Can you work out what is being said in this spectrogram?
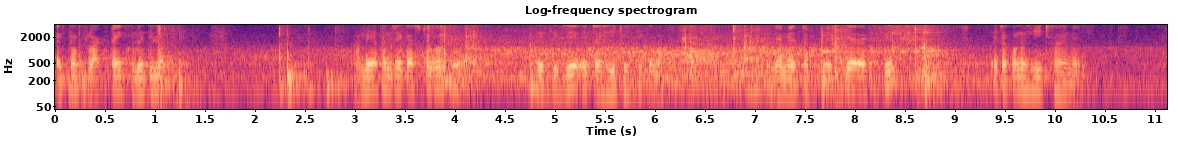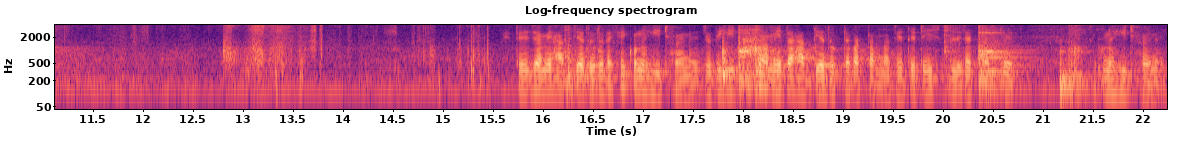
একদম ফ্ল্যাগটাই খুলে দিলাম। আমি এখন যে কাজটা করব, দেখি যে এটা হিট হয়েছে কিনা। যে আমি একটা প্রক্রিয়া রাখছি। এটা কোনো হিট হয় নাই। এটা যে আমি হাত দিয়ে ধরে দেখি কোনো হিট হয় নাই। যদি হিট হতো, আমি এটা হাত দিয়ে ধরতে পারতাম না, যেহেতু এটা স্টিলের একটা প্লেট কোনো হিট হয় নাই।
